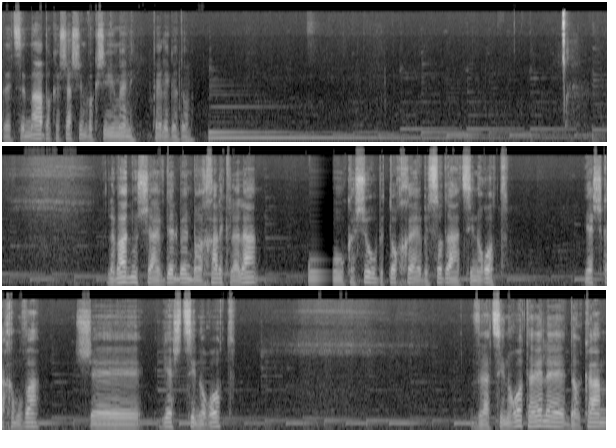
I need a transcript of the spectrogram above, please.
בעצם מה הבקשה שמבקשים ממני, פלא גדול. למדנו שההבדל בין ברכה לקללה הוא, הוא קשור בתוך, uh, בסוד הצינורות. יש ככה מובא שיש צינורות, והצינורות האלה, דרכם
